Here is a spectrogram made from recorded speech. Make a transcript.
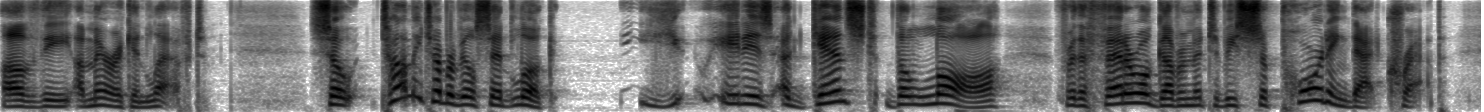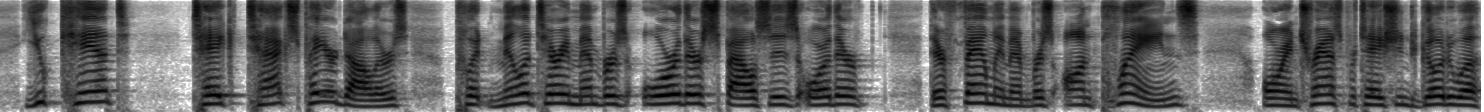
of the American left. So Tommy Tuberville said, look, you, it is against the law for the federal government to be supporting that crap. You can't take taxpayer dollars, put military members or their spouses or their their family members on planes or in transportation to go to a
